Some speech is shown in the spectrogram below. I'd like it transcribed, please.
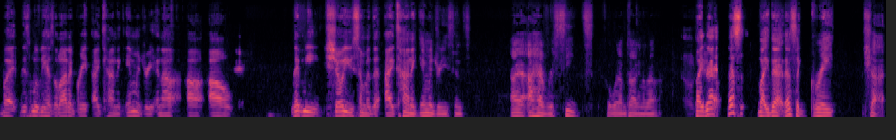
but this movie has a lot of great iconic imagery. And I'll, I'll, I'll let me show you some of the iconic imagery since I, I have receipts for what I'm talking about. Okay. Like that, that's like that. That's a great shot.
